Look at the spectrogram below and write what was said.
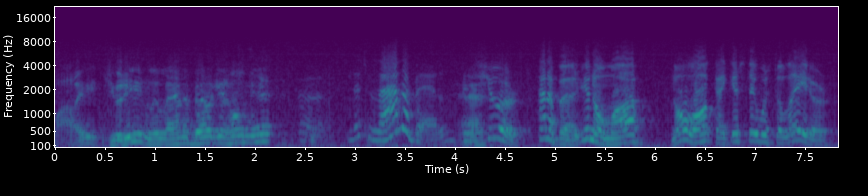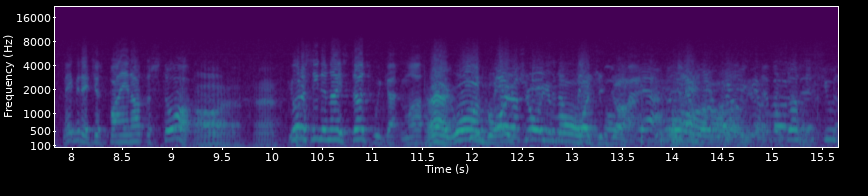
Molly, Judy, and little Annabelle get home yet? Uh, little Annabelle? Huh? Sure. Annabelle, you know, Ma. No, Unc, I guess they was delayed, or maybe they're just buying out the store. Oh, uh, You ought to see the nice studs we got, Ma. Ah, go on, Keep boy. better Show you face more what you got. bat. Come on. Never saw such shoes.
